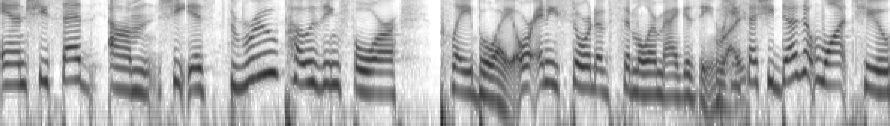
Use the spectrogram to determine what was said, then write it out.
And she said um, she is through posing for Playboy or any sort of similar magazine. She says she doesn't want to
